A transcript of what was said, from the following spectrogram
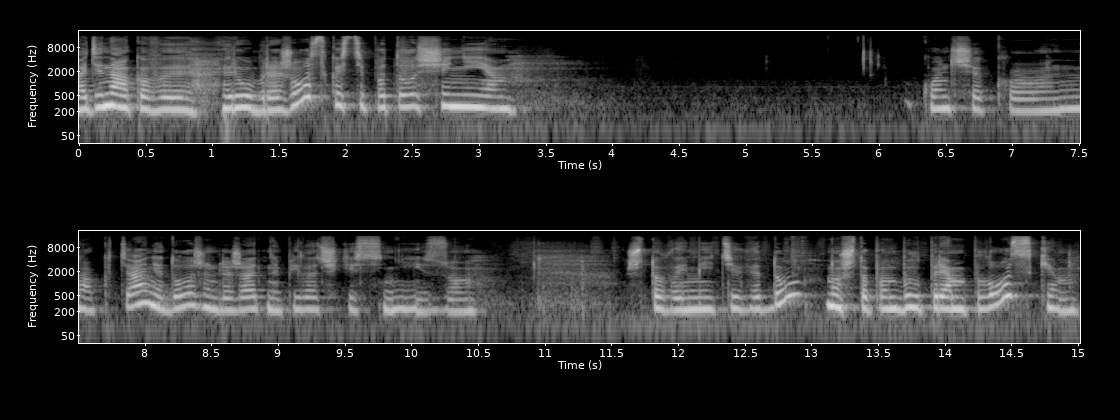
одинаковые ребра жесткости по толщине. Кончик э, ногтя не должен лежать на пилочке снизу. Что вы имеете в виду? Ну, чтобы он был прям плоским.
